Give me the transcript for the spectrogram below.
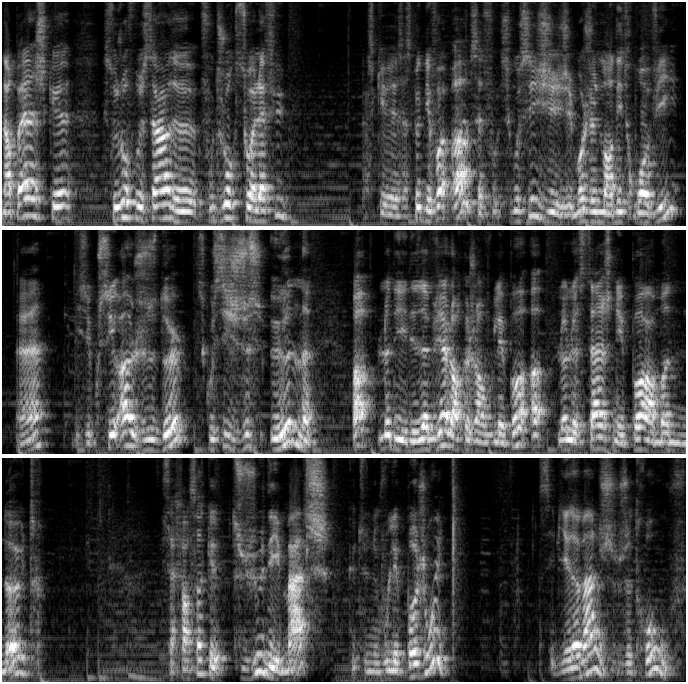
n'empêche que c'est toujours frustrant de. faut toujours que tu sois à l'affût. Parce que ça se peut que des fois, ah, ce coup-ci, moi j'ai demandé trois vies, hein, et ce coup-ci, ah, juste deux, ce coup-ci, juste une. Ah, là, des, objets alors que j'en voulais pas. Ah, là, le stage n'est pas en mode neutre. Ça fait en sorte que tu joues des matchs que tu ne voulais pas jouer. C'est bien dommage, je trouve.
